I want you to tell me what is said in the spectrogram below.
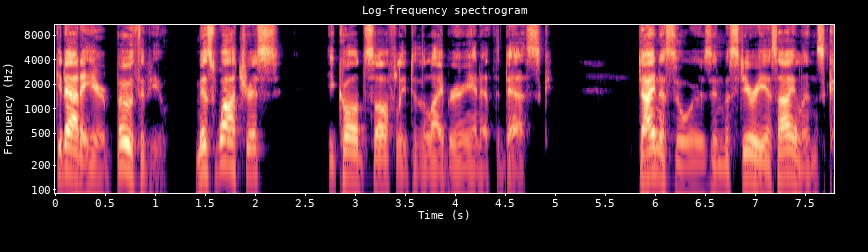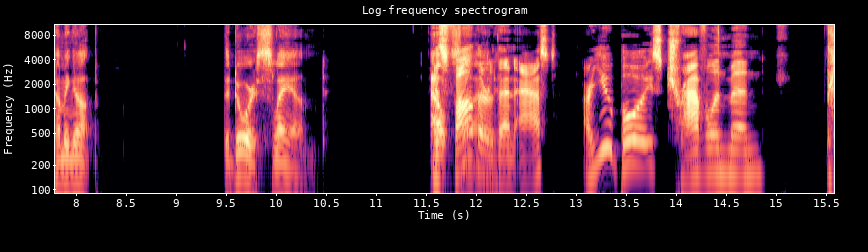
Get out of here, both of you. Miss Watrous! He called softly to the librarian at the desk. Dinosaurs and mysterious islands coming up. The door slammed. His father then asked, "Are you boys traveling men?"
